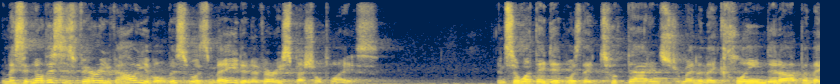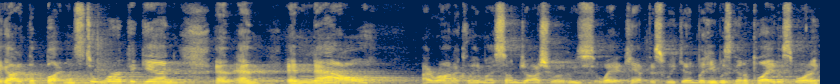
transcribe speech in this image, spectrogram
And they said, No, this is very valuable. This was made in a very special place. And so what they did was they took that instrument and they cleaned it up and they got the buttons to work again. And, and, and now, ironically, my son Joshua, who's away at camp this weekend, but he was going to play this morning,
